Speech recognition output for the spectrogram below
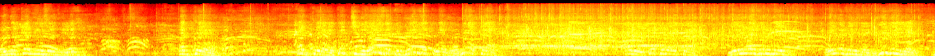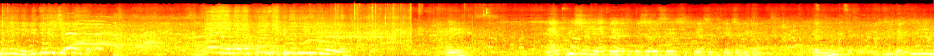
On a qu'à nos années. Encore. Encore, continuez, allez, allez. Le Arca. Allez, le Arca. Le lève les mains. Lève les mains, lève les mains, lève les mains, et tournez sur place Eh, on applaudir Allez Sur les ratés, la toute seule, c'est super, c'est nickel, c'est impeccable. Allez-vous Super cool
